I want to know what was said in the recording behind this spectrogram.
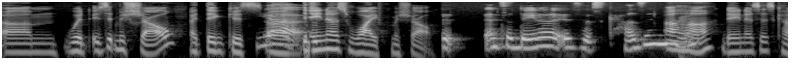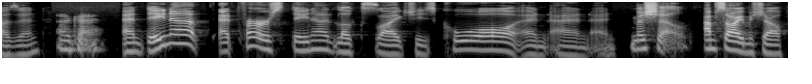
um with is it Michelle? I think it's Yeah. uh, Dana's wife, Michelle. And so Dana is his cousin. Uh right? huh. Dana's his cousin. Okay. And Dana, at first, Dana looks like she's cool and and and Michelle. I'm sorry, Michelle.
